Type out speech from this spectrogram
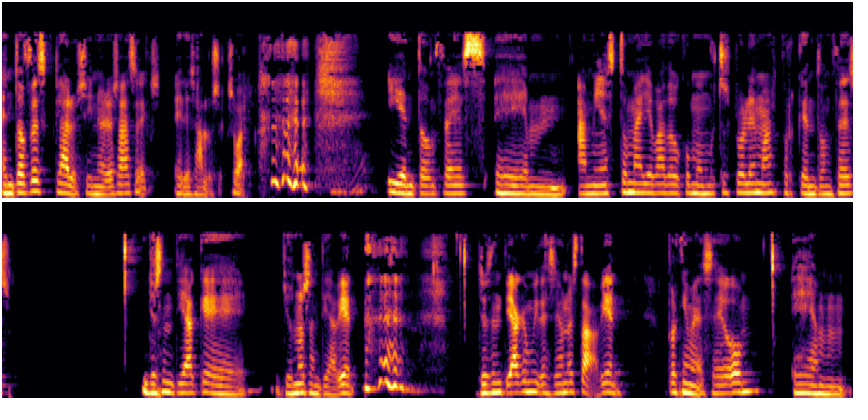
Entonces, claro, si no eres asex, eres alosexual. y entonces, em, a mí esto me ha llevado como muchos problemas porque entonces yo sentía que yo no sentía bien. yo sentía que mi deseo no estaba bien, porque mi deseo, em,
